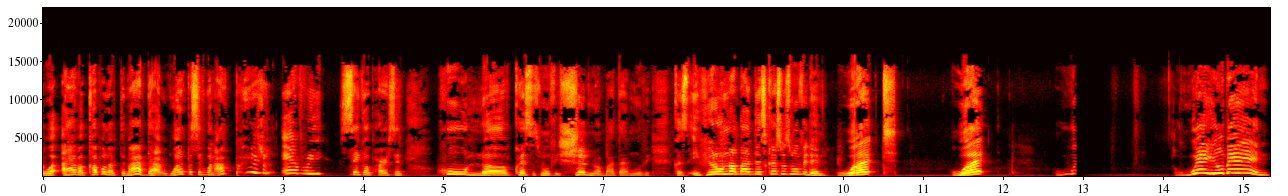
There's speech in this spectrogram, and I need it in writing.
well, I have a couple of them. I have that one specific one. I'm pretty sure every single person who love Christmas movies should know about that movie. Because if you don't know about this Christmas movie, then what? What? Where, where you been?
